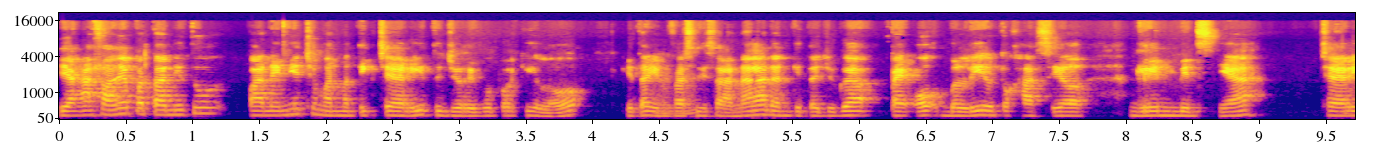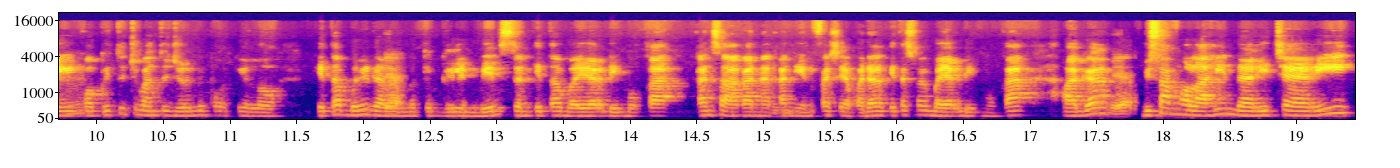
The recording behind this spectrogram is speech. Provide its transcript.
yang asalnya petani itu panennya cuma metik cherry 7000 per kilo kita invest hmm. di sana dan kita juga PO beli untuk hasil green beans-nya cherry hmm. kopi itu cuma 7000 per kilo kita beli dalam yeah. bentuk green beans dan kita bayar di muka kan seakan-akan hmm. invest ya padahal kita sebenarnya bayar di muka agar yeah. bisa ngolahin dari cherry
